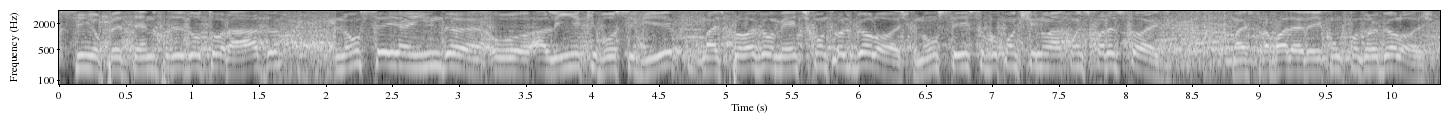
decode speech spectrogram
Sim, eu pretendo fazer doutorado. Não sei ainda a linha que vou seguir, mas provavelmente controle biológico. Não sei se eu vou continuar com esse parasitoide, mas trabalharei com controle biológico.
